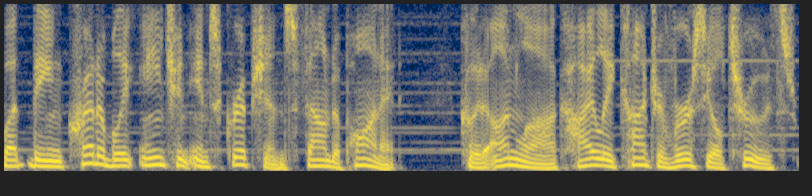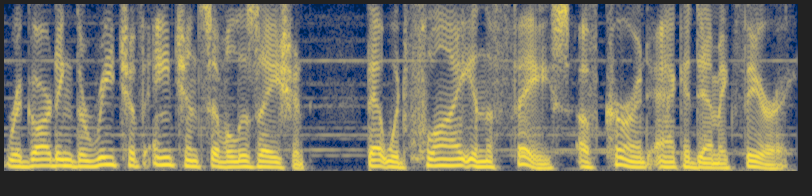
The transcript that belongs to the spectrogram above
but the incredibly ancient inscriptions found upon it could unlock highly controversial truths regarding the reach of ancient civilization, that would fly in the face of current academic theory.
